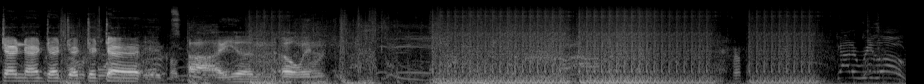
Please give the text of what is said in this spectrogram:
Dun, dun, dun, dun, dun, dun. It's Iron Owen. Gotta reload.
